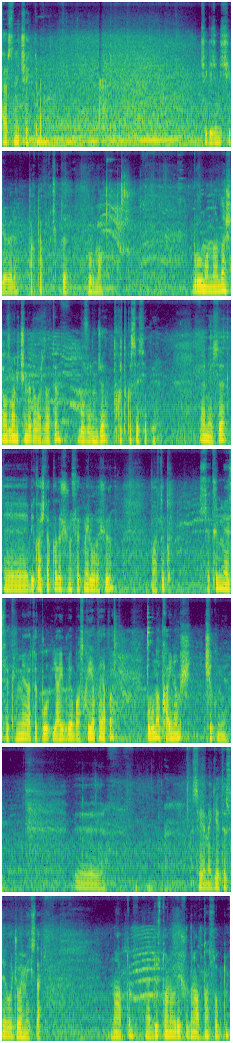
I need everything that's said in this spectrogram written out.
tersini çektim. Çekicinin içiyle böyle tak tak çıktı rulman. Bu rulmanlardan şanzıman içinde de var zaten. Bozulunca tıkır tıkır ses yapıyor. Her neyse eee, birkaç dakikadır şunu sökmeyle uğraşıyorum. Artık sökülmeye sökülmeye artık bu yay buraya baskı yapa yapa bu buna kaynamış çıkmıyor. Eee SM, GTS ve o Joymax'ler. Ne yaptım? Yani düz tornavidayı şuradan alttan soktum.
